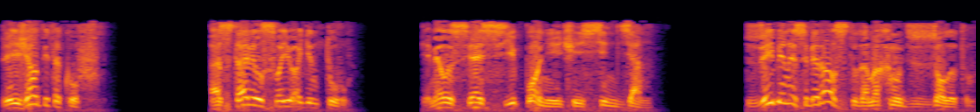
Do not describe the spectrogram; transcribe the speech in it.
Приезжал Пятаков, оставил свою агентуру, имелась связь с Японией через Синдзян. Зыбин и собирался туда махнуть с золотом.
